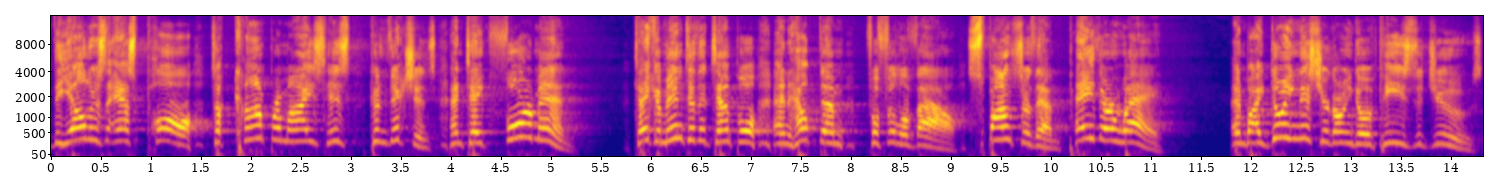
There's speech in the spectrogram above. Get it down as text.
The elders asked Paul to compromise his convictions and take four men, take them into the temple and help them fulfill a vow, sponsor them, pay their way. And by doing this, you're going to appease the Jews.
